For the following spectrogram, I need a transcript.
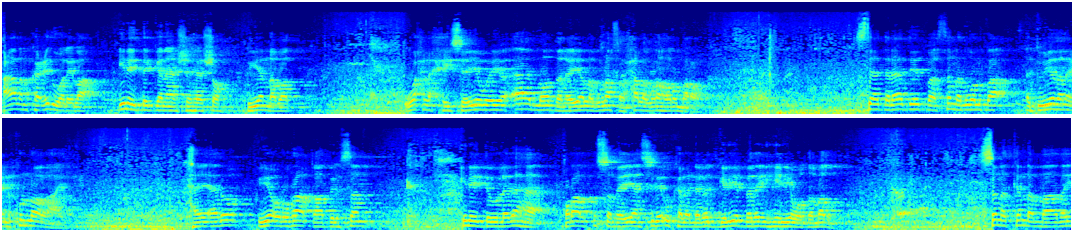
Caalamka cid waliba inay deganaansho hesho iyo nabad. Wax la xiiseeyo weeyo aada loo daneeyo laguna farxo laguna horumaro. Sidaa daraaddeed baa sanad walba adduunyadan aynu ku noolahay. Hay'ado iyo ururaa qaabilsan inay dowladaha qoraal ku sameeyaan siday u kala nabadgelyo badan yihiin iyo waddamadu sanadkan dhammaaday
